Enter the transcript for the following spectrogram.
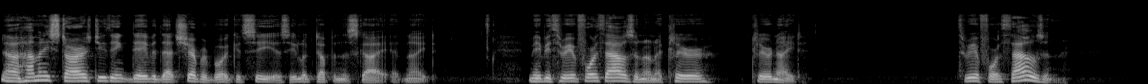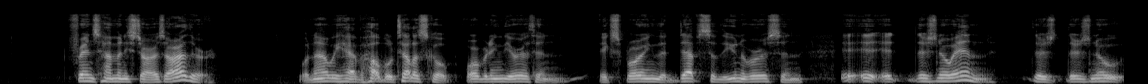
Now, how many stars do you think David, that shepherd boy, could see as he looked up in the sky at night? maybe three or four thousand on a clear, clear night. Three or four thousand. Friends, how many stars are there? Well, now we have Hubble telescope orbiting the Earth and exploring the depths of the universe, and it, it, it, there's no end. There's there's no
